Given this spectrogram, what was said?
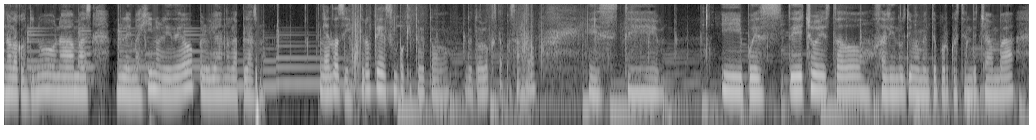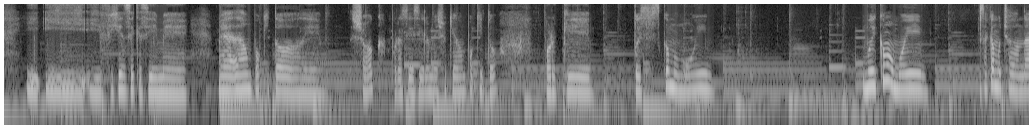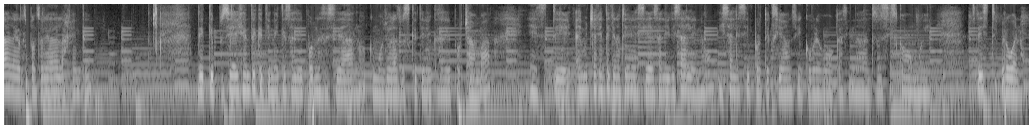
no la continúo, nada más me la imagino la idea, pero ya no la plasmo. Y así, creo que es un poquito de todo, de todo lo que está pasando. Este. Y pues de hecho he estado saliendo últimamente por cuestión de chamba y, y, fíjense que sí me, me, ha dado un poquito de shock, por así decirlo, me he choqueado un poquito porque pues es como muy, muy como muy, saca mucho de onda la responsabilidad de la gente de que pues sí hay gente que tiene que salir por necesidad, ¿no? Como yo las veces que he tenido que salir por chamba, este, hay mucha gente que no tiene necesidad de salir y sale, ¿no? Y sale sin protección, sin cubrebocas, sin nada. Entonces sí es como muy triste, pero bueno,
